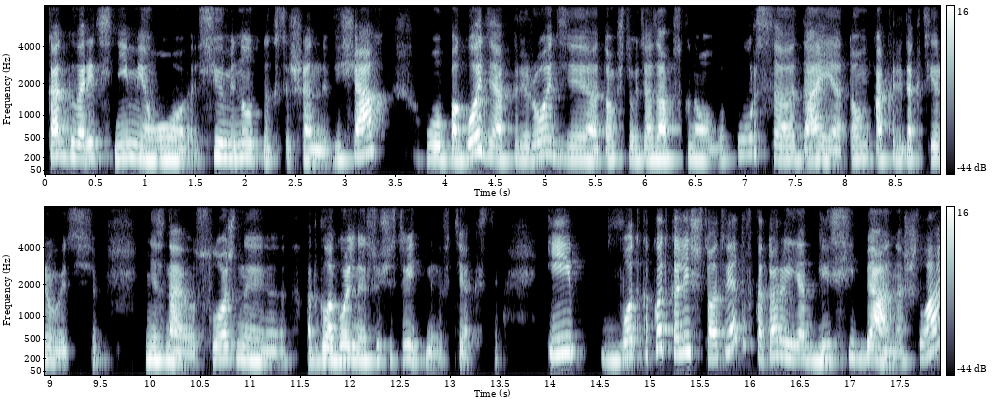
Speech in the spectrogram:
как говорить с ними о сиюминутных совершенно вещах, о погоде, о природе, о том, что у тебя запуск нового курса, да, и о том, как редактировать, не знаю, сложные отглагольные существительные в тексте. И вот какое-то количество ответов, которые я для себя нашла,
